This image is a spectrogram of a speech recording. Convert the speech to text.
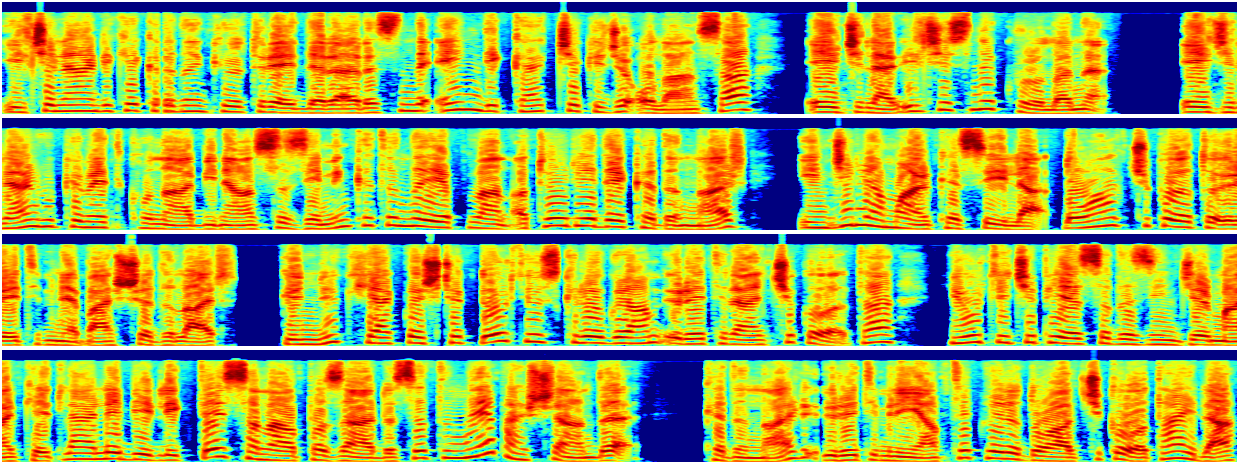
İlçelerdeki kadın kültür evleri arasında en dikkat çekici olansa Evciler ilçesinde kurulanı. Evciler Hükümet Konağı binası zemin katında yapılan atölyede kadınlar İncila markasıyla doğal çikolata üretimine başladılar. Günlük yaklaşık 400 kilogram üretilen çikolata yurt içi piyasada zincir marketlerle birlikte sanal pazarda satılmaya başlandı. Kadınlar üretimini yaptıkları doğal çikolatayla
